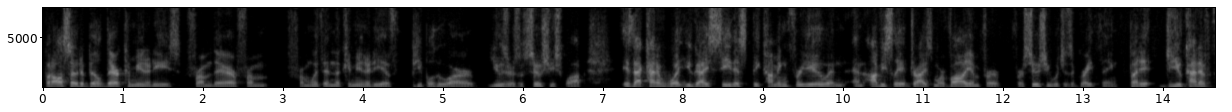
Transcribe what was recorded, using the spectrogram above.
but also to build their communities from there from from within the community of people who are users of sushi swap. Is that kind of what you guys see this becoming for you? And and obviously it drives more volume for for sushi which is a great thing but it do you kind of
